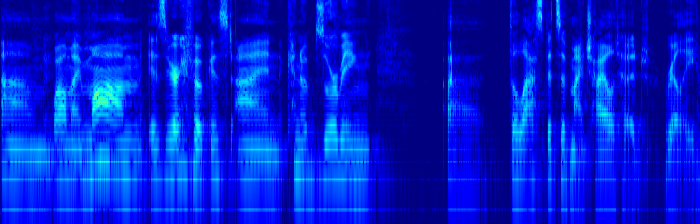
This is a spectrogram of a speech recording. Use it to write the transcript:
um, while my mom is very focused on kind of absorbing uh, the last bits of my childhood, really.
